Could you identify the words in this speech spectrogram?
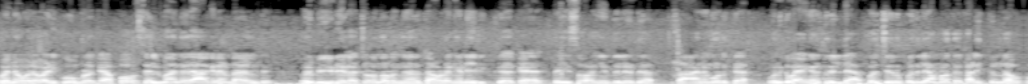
അപ്പൊ എന്നെ ഓരോ വഴിക്ക് പോകുമ്പോഴൊക്കെ. അപ്പൊ സൽമാൻ ഒരു ആഗ്രഹം ഉണ്ടായാലുണ്ട് ഒരു വീഡിയോ കച്ചവടം തുടങ്ങുക എന്നിട്ട് അവിടെ ഇങ്ങനെ ഇരിക്കുക പൈസ വാങ്ങി ഇതിൽ ഇടുക സാധനം കൊടുക്കുക. എനിക്ക് ഭയങ്കര ത്രില്ല ഇപ്പൊ ചെറുപ്പത്തിൽ നമ്മളൊക്കെ കളിക്കുന്നുണ്ടാവും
